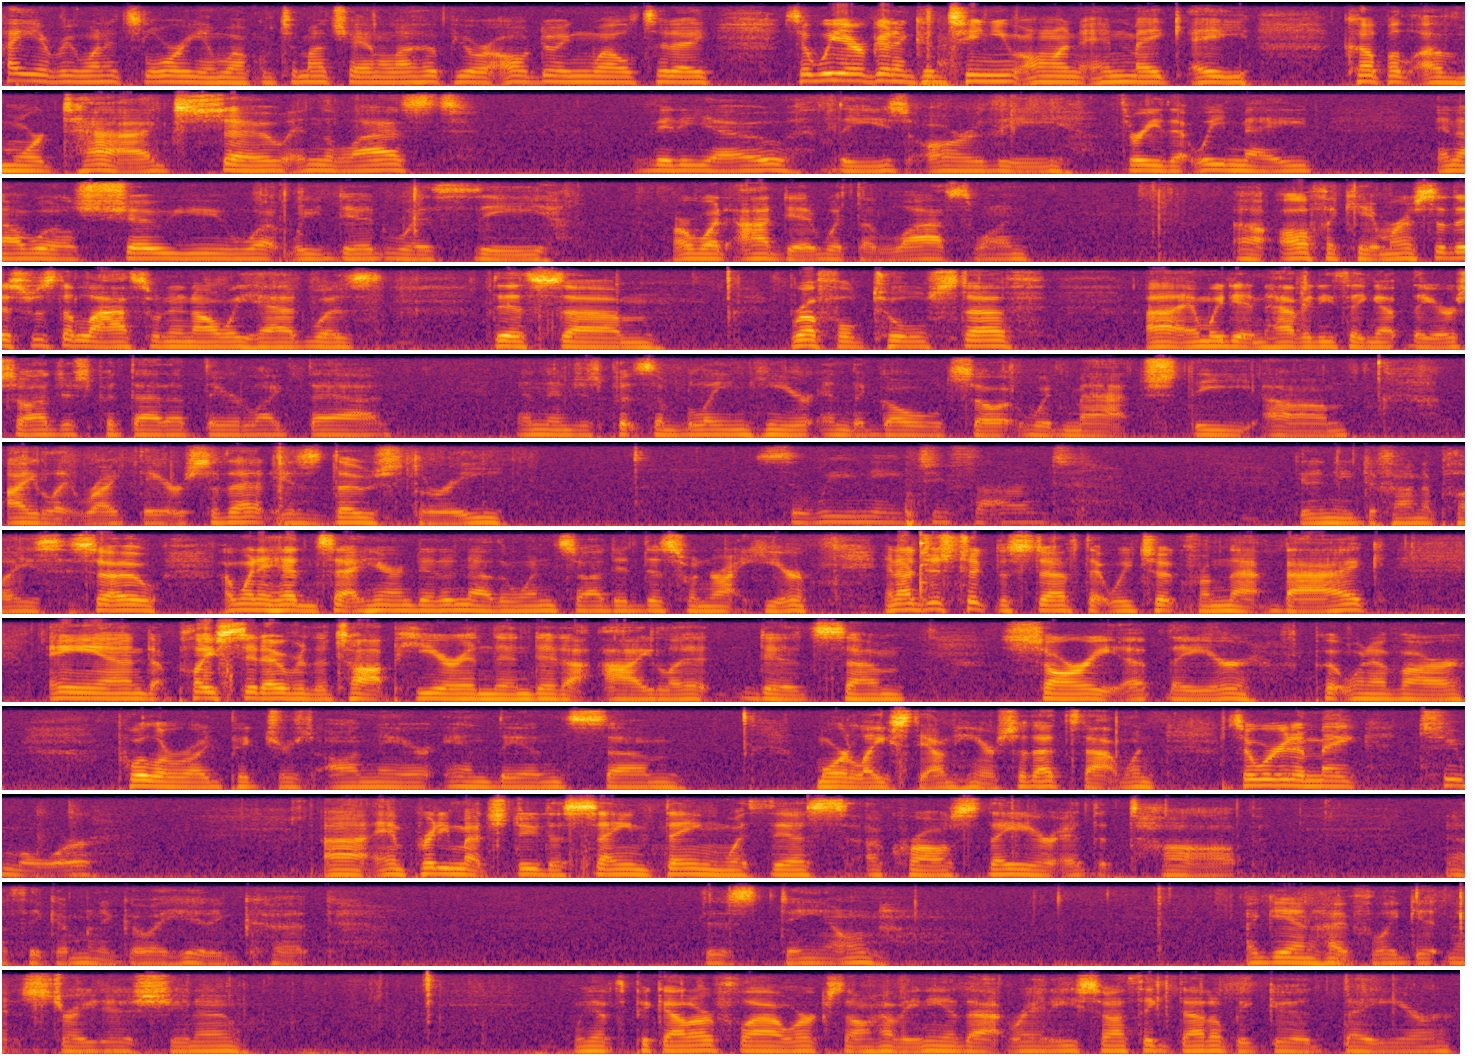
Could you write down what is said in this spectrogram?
Hi everyone, it's Lori and welcome to my channel. I hope you are all doing well today. So we are going to continue on and make a couple of more tags. So in the last video, these are the three that we made. And I will show you what we did with the, or what I did with the last one uh, off the camera. So this was the last one and all we had was this um, ruffled tulle stuff uh, and we didn't have anything up there so I just put that up there like that. And then just put some bling here in the gold so it would match the um, eyelet right there. So that is those three. So we need to find gonna need to find a place. So I went ahead and sat here and did another one. So I did this one right here. And I just took the stuff that we took from that bag and placed it over the top here and then did an eyelet did some sorry up there put one of our Polaroid pictures on there and then some more lace down here. So that's that one. So we're going to make two more uh, and pretty much do the same thing with this across there at the top. And I think I'm going to go ahead and cut this down. Again, hopefully getting it straightish, you know. We have to pick out our flower because I don't have any of that ready. So I think that'll be good there.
